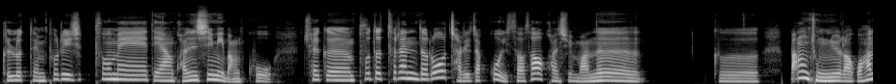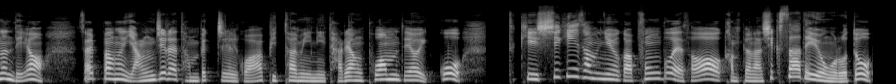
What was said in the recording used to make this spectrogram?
글루텐 free 식품에 대한 관심이 많고 최근 food 트렌드로 자리 잡고 있어서 관심이 많은 그빵 종류라고 하는데요. 쌀빵은 양질의 단백질과 비타민이 다량 포함되어 있고 특히 식이섬유가 풍부해서 간편한 식사 대용으로도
